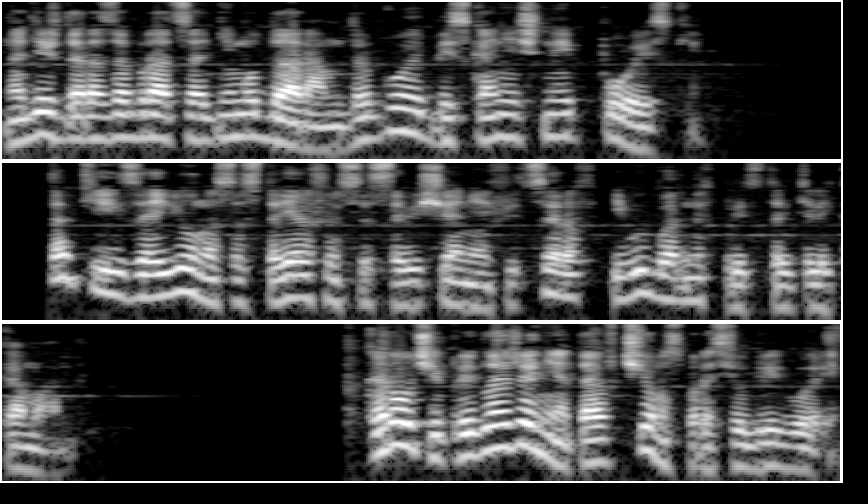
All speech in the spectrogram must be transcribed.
Надежда разобраться одним ударом, другое – бесконечные поиски. Так я и заявил на состоявшемся совещании офицеров и выборных представителей команды. «Короче, предложение-то в чем?» – спросил Григорий.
